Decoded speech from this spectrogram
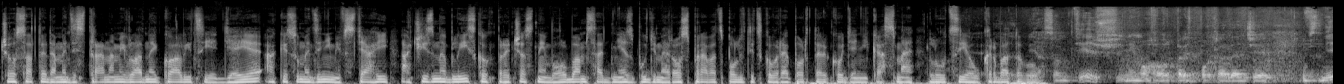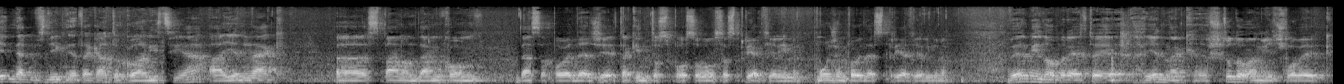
čo sa teda medzi stranami vládnej koalície deje, aké sú medzi nimi vzťahy a či sme blízko k predčasným voľbám sa dnes budeme rozprávať s politickou reportérkou denníka SME Luciou Krbatovou. Ja som tiež nemohol predpokladať, že jednak vznikne takáto koalícia a jednak uh, s pánom Dankom dá sa povedať, že takýmto spôsobom sa spriateľíme. Môžem povedať spriateľíme. Veľmi dobre, to je jednak študovaný človek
